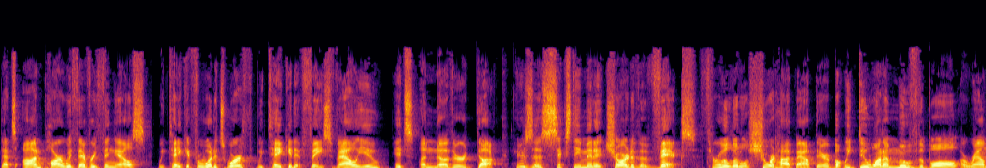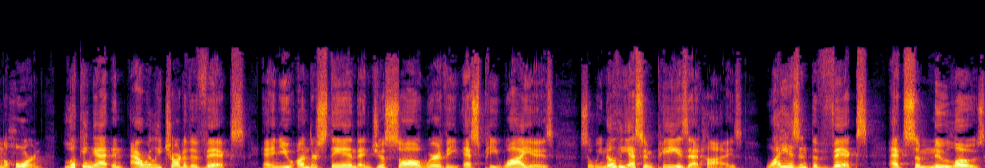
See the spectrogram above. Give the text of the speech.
that's on par with everything else. We take it for what it's worth. We take it at face value. It's another duck. Here's a 60 minute chart of the VIX. Threw a little short hop out there, but we do want to move the ball around the horn. Looking at an hourly chart of the VIX, and you understand and just saw where the SPY is, so we know the S&P is at highs. Why isn't the VIX at some new lows?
